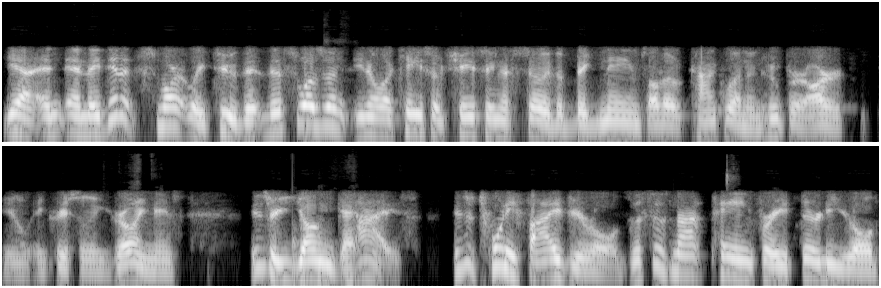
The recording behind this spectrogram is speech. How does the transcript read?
Yeah, and, and they did it smartly too. This wasn't, you know, a case of chasing necessarily the big names, although Conklin and Hooper are, you know, increasingly growing names. These are young guys. These are 25 year olds. This is not paying for a 30 year old.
